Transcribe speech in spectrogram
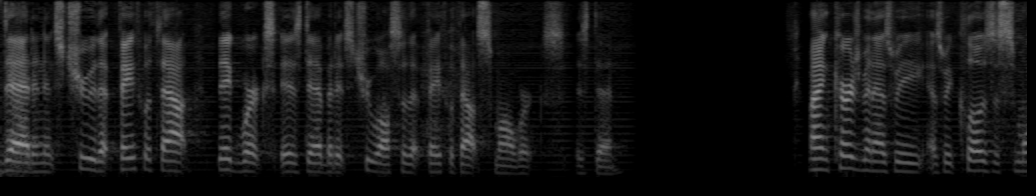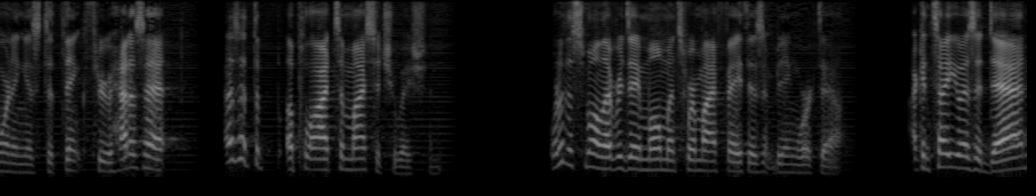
dead, and it's true that faith without big works is dead, but it's true also that faith without small works is dead. My encouragement as we as we close this morning is to think through how does that how does that th- apply to my situation? What are the small everyday moments where my faith isn't being worked out? I can tell you as a dad,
